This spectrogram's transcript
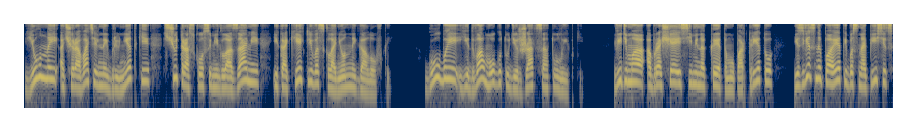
юной очаровательной брюнетки с чуть раскосыми глазами и кокетливо склоненной головкой. Губы едва могут удержаться от улыбки. Видимо, обращаясь именно к этому портрету, известный поэт и баснописец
